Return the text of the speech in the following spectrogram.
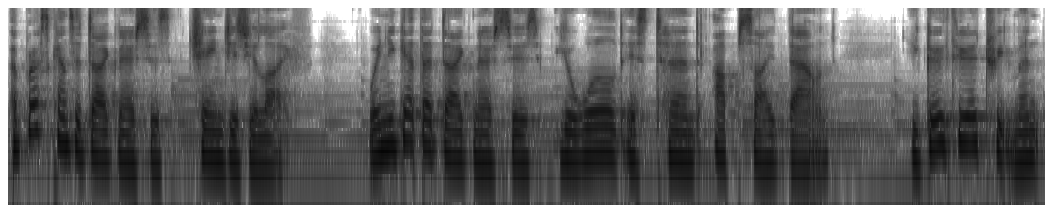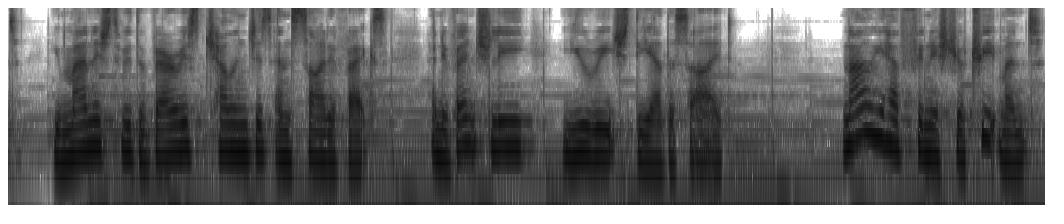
A breast cancer diagnosis changes your life. When you get that diagnosis, your world is turned upside down. You go through a treatment, you manage through the various challenges and side effects, and eventually you reach the other side. Now you have finished your treatment,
